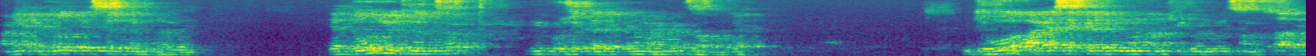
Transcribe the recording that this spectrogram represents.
आणि ॲग्रो सेल्फ एम्प्लॉयमेंट. या दोन योजनांचा मी प्रोजेक्ट डायरेक्टर माझ्याकडे जबाबदारी आहे जो आय एस अकॅडमी म्हणून आमची डोंबिवली संस्था आहे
